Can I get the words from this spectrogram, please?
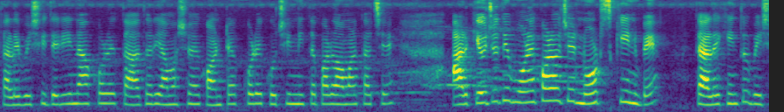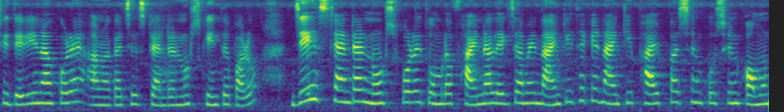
তাহলে বেশি দেরি না করে তাড়াতাড়ি আমার সঙ্গে কন্ট্যাক্ট করে কোচিং নিতে পারো আমার কাছে। আর কেউ যদি মনে করো যে নোটস কিনবে তাহলে কিন্তু বেশি দেরি না করে আমার কাছে স্ট্যান্ডার্ড নোটস কিনতে পারো। যে স্ট্যান্ডার্ড নোটস পড়ে তোমরা ফাইনাল এক্সামে নাইনটি থেকে ninety five percent question common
